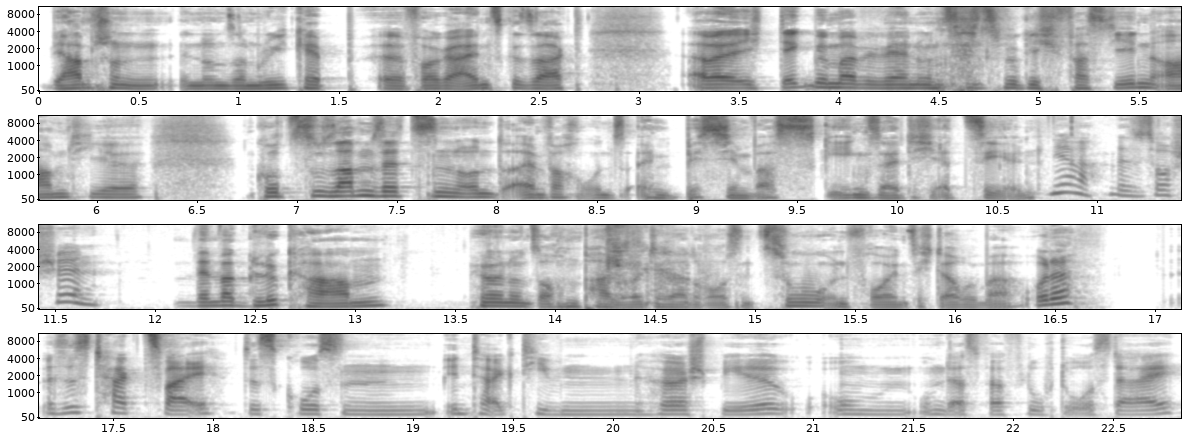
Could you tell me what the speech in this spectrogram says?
Wir haben schon in unserem Recap äh, Folge 1 gesagt, aber ich denke mir mal, wir werden uns jetzt wirklich fast jeden Abend hier kurz zusammensetzen und einfach uns ein bisschen was gegenseitig erzählen. Ja, das ist auch schön. Wenn wir Glück haben, hören uns auch ein paar Leute da draußen zu und freuen sich darüber, oder? Es ist Tag zwei des großen interaktiven Hörspiels um, um das verfluchte Osterei.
